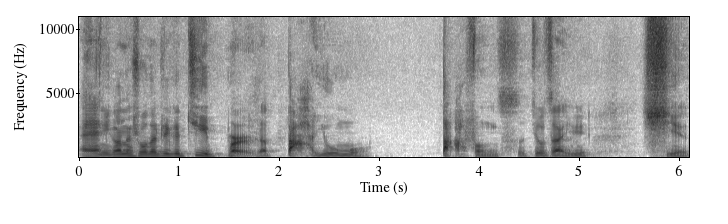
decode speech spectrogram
哎你刚才说的这个剧本的大幽默、大讽刺，就在于写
